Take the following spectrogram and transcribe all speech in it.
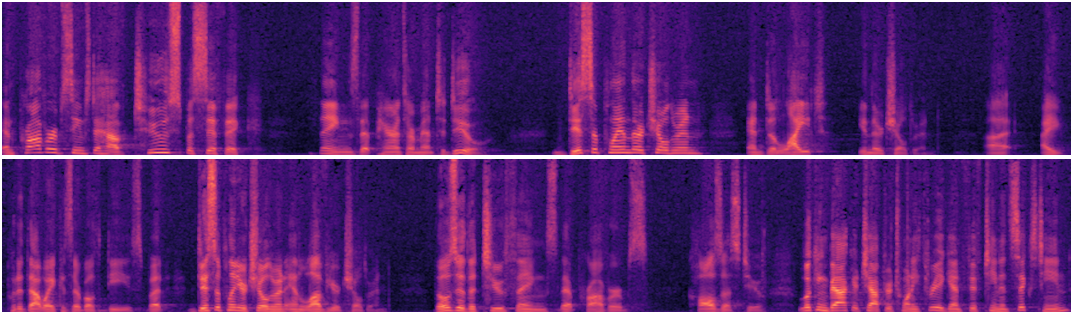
And Proverbs seems to have two specific things that parents are meant to do discipline their children and delight in their children. Uh, I put it that way because they're both D's, but discipline your children and love your children. Those are the two things that Proverbs calls us to. Looking back at chapter 23 again, 15 and 16,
